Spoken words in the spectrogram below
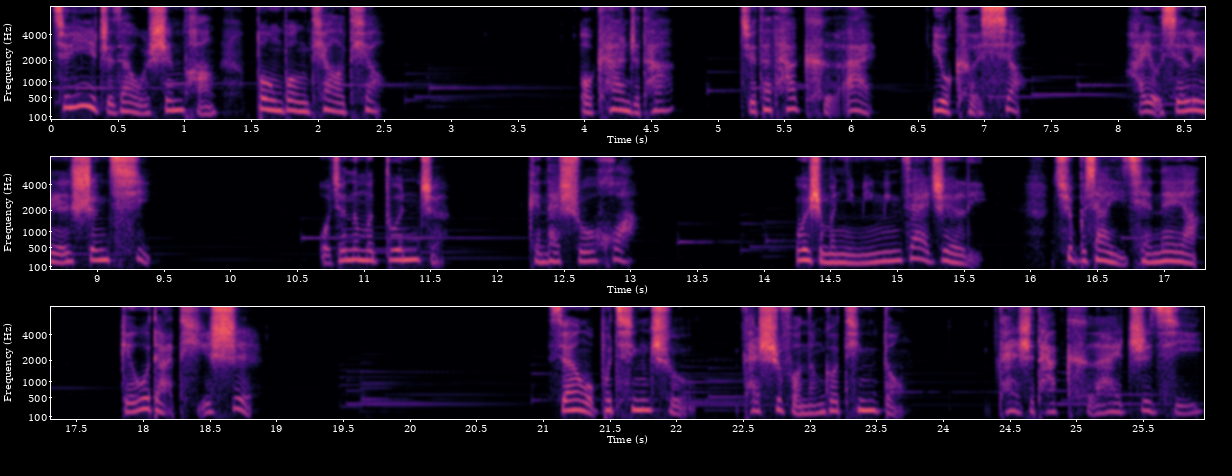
就一直在我身旁蹦蹦跳跳。我看着它，觉得它可爱又可笑，还有些令人生气。我就那么蹲着，跟他说话：“为什么你明明在这里，却不像以前那样给我点提示？”虽然我不清楚。他是否能够听懂？但是他可爱至极。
